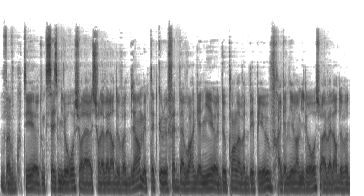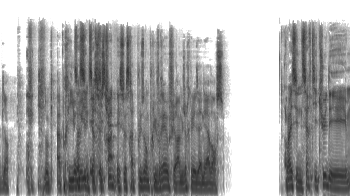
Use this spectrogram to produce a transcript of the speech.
va vous coûter donc 16 000 euros sur la, sur la valeur de votre bien, mais peut-être que le fait d'avoir gagné deux points dans votre DPE vous fera gagner 20 000 euros sur la valeur de votre bien. Donc a priori, et, ce sera, et, ce sera, de plus en plus vrai au fur et à mesure que les années avancent. Ouais, c'est une certitude et,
